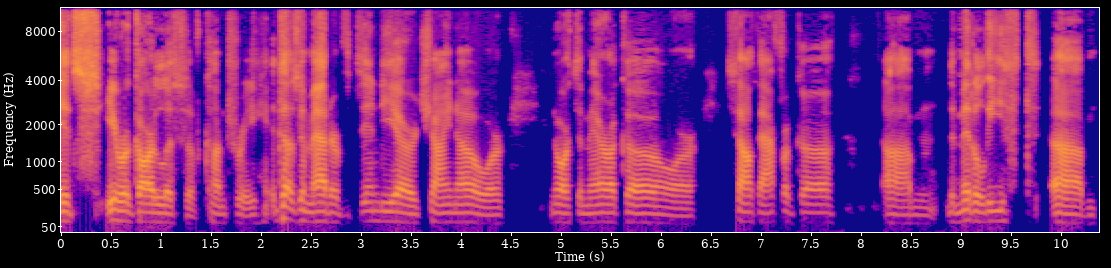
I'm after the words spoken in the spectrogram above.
it's irregardless of country. It doesn't matter if it's India or China or North America or South Africa, um, the Middle East. Um,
